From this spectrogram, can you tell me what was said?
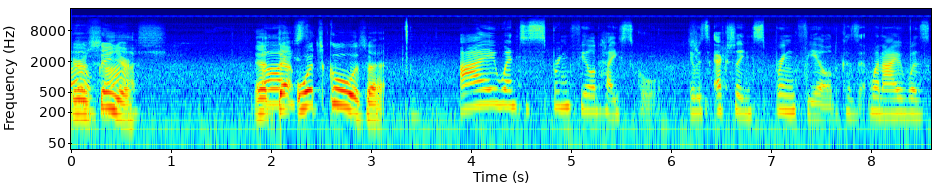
You're a oh, senior. Gosh. At Oh, that, what school was that? I went to Springfield High School. It was actually in Springfield because when I was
